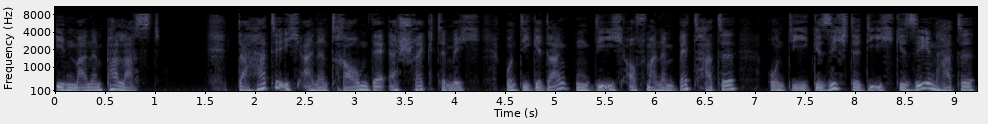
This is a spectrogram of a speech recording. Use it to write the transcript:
in meinem Palast. Da hatte ich einen Traum, der erschreckte mich, und die Gedanken, die ich auf meinem Bett hatte, und die Gesichter, die ich gesehen hatte,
